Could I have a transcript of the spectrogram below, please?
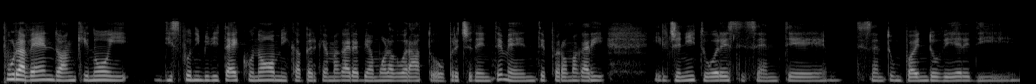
pur avendo anche noi disponibilità economica perché magari abbiamo lavorato precedentemente, però magari il genitore si sente, si sente un po' in dovere di,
